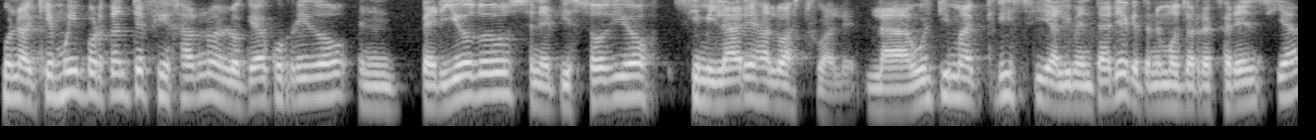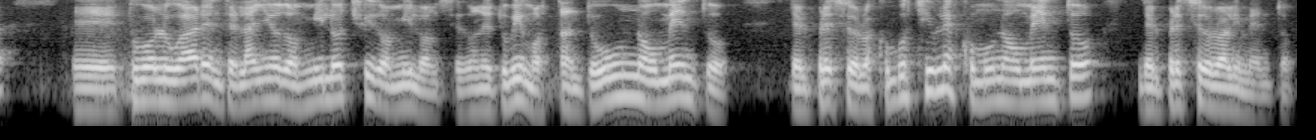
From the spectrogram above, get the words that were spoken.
Bueno, aquí es muy importante fijarnos en lo que ha ocurrido en periodos, en episodios similares a los actuales. La última crisis alimentaria que tenemos de referencia eh, tuvo lugar entre el año 2008 y 2011, donde tuvimos tanto un aumento del precio de los combustibles como un aumento del precio de los alimentos.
